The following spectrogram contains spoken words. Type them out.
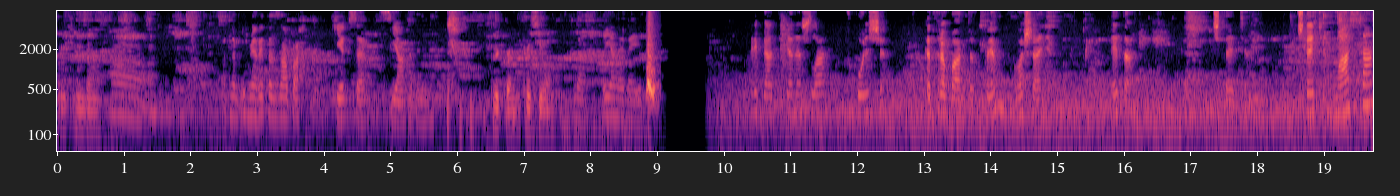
Очень, да. А, Вот, например, это запах кекса с ягодами. Прикольно, красиво. Да, и я, наверное, еду. Ребят, я нашла в Польше контрабанду, прям в Ашане. Это, читайте, читайте, масса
